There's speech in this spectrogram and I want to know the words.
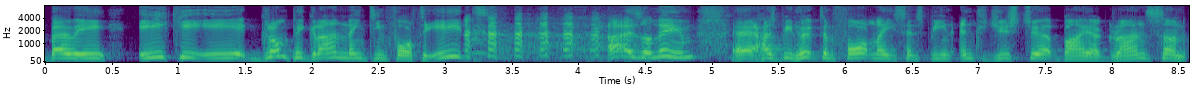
Bowie, aka Grumpy Gran 1948. that is her name. Uh, has been hooked on Fortnite since being introduced to it by her grandson.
